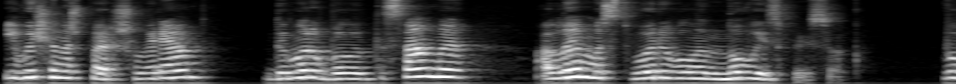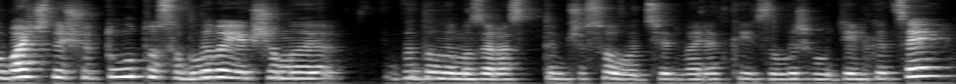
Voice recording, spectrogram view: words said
І вище наш перший варіант, де ми робили те саме, але ми створювали новий список. Ви бачите, що тут, особливо, якщо ми видалимо зараз тимчасово ці два рядки і залишимо тільки цей,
